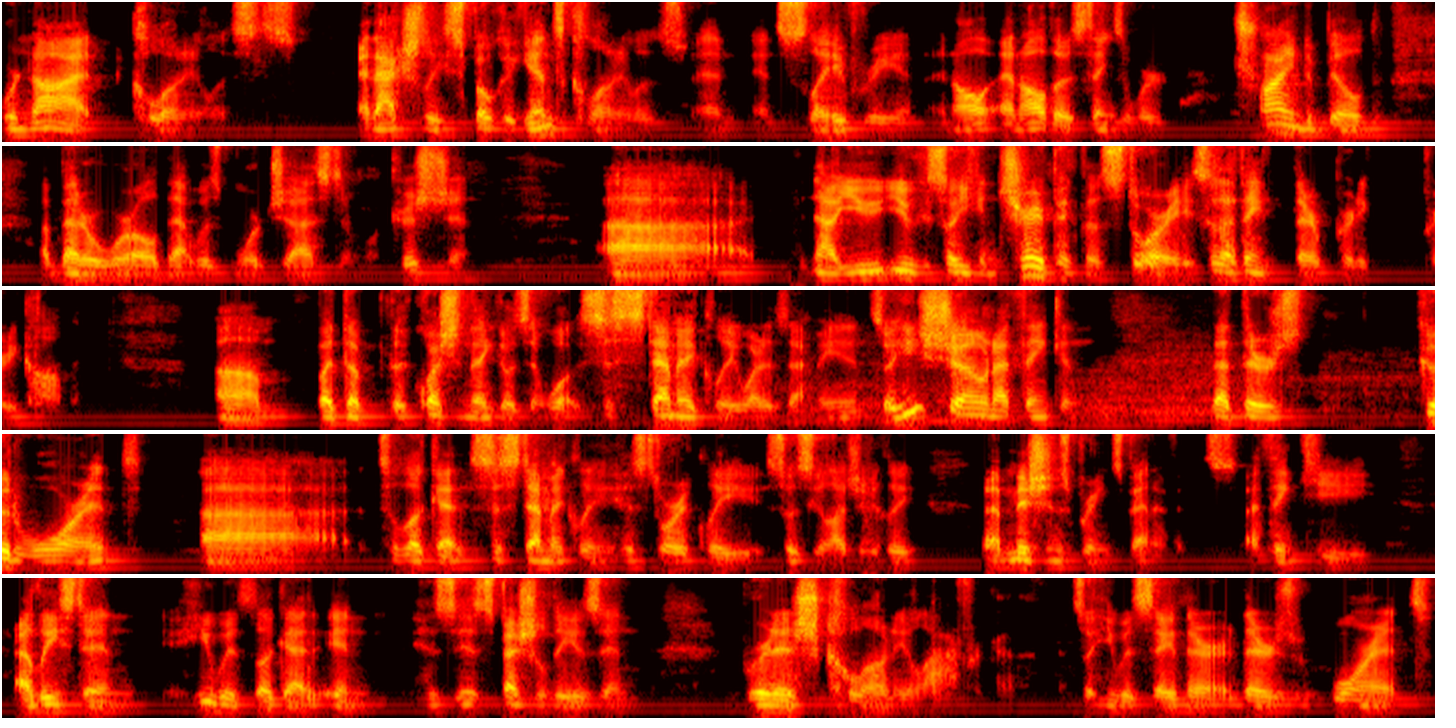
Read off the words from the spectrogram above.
were not colonialists and actually spoke against colonialism and, and slavery and, and all and all those things that were trying to build a better world that was more just and more Christian. Uh, now you you so you can cherry pick those stories because I think they're pretty pretty common. Um, but the the question then goes in what systemically what does that mean? And so he's shown I think in that there's good warrant uh, to look at systemically, historically, sociologically, that missions brings benefits. I think he, at least in, he would look at in his, his specialty is in British colonial Africa. So he would say there there's warrant,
